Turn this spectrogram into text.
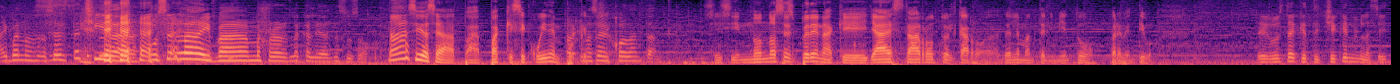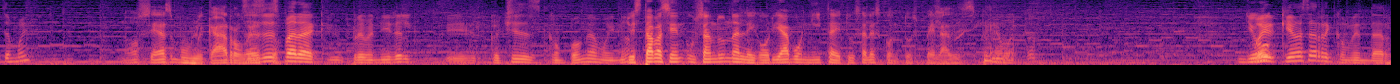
Ay, bueno, o sea, está chida. Úsenla y va a mejorar la calidad de sus ojos. Ah, sí, o sea, para que se cuiden. Para Porque, que no se jodan tanto. Sí, sí, no, no se esperen a que ya está roto el carro. Denle mantenimiento preventivo. ¿Te gusta que te chequen el aceite, muy? No seas vulgar, Pues Roberto. Eso es para que- prevenir el que el coche se descomponga, muy, ¿no? Yo estaba usando una alegoría bonita y tú sales con tus pelades. Pero bueno. Yo, ¿qué vas a recomendar?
